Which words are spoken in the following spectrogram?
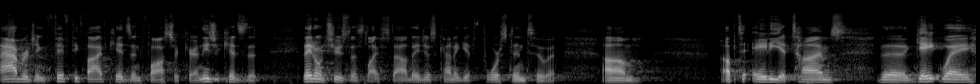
averaging 55 kids in foster care. And these are kids that they don't choose this lifestyle, they just kind of get forced into it. Um, up to 80 at times. The Gateway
